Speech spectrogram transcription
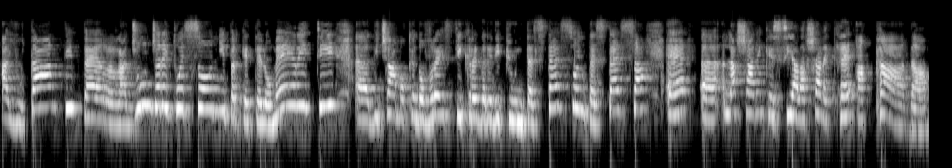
aiutarti, per raggiungere i tuoi sogni, perché te lo meriti, eh, diciamo che dovresti credere di più in te stesso, in te stessa e eh, lasciare che sia, lasciare che accada.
